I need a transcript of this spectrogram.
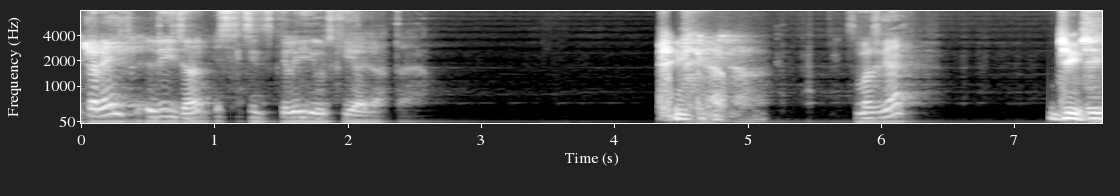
करेंट रीजन इस चीज़ के लिए यूज़ किया जाता है। ठीक है। समझ गए? जी। जी।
